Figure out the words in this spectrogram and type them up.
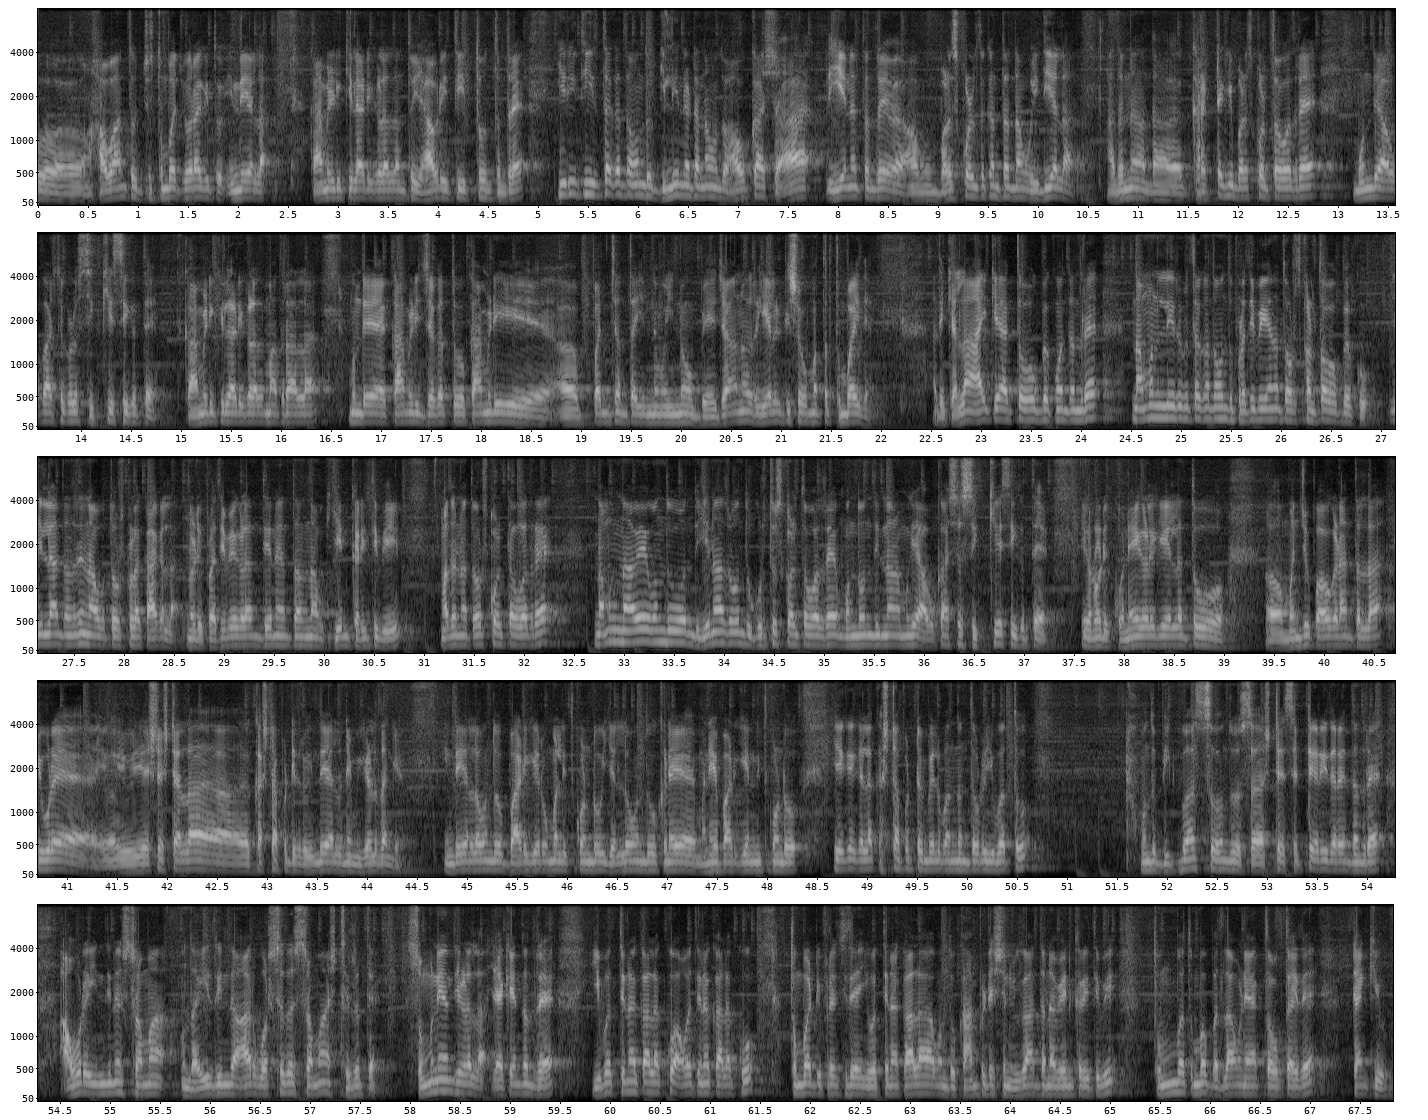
ಹವಾ ಅಂತೂ ತುಂಬ ಜೋರಾಗಿತ್ತು ಹಿಂದೆ ಎಲ್ಲ. ಕಾಮಿಡಿ ಕಿಲಾಡಿಗಳಲ್ಲಂತೂ ಯಾವ ರೀತಿ ಇತ್ತು ಅಂತಂದರೆ, ಈ ರೀತಿ ಇರ್ತಕ್ಕಂಥ ಒಂದು ಗಿಲ್ಲಿ ನಟನ ಒಂದು ಅವಕಾಶ ಏನಂತಂದರೆ ಬಳಸ್ಕೊಳ್ತಕ್ಕಂಥ ನಾವು ಇದೆಯಲ್ಲ. ಅದನ್ನು ಕರೆಕ್ಟಾಗಿ ಬಳಸ್ಕೊಳ್ತಾ ಹೋದರೆ ಮುಂದೆ ಅವಕಾಶಗಳು ಸಿಕ್ಕಿ ಸಿಗುತ್ತೆ. ಕಾಮಿಡಿ ಕಿಲಾಡಿಗಳಲ್ಲಿ ಮಾತ್ರ ಅಲ್ಲ, ಮುಂದೆ ಕಾಮಿಡಿ ಜಗತ್ತು, ಕಾಮಿಡಿ ಪಂಚ್ ಅಂತ ಇನ್ನು, ಇನ್ನೂ ಬೇಜಾನು ರಿಯಾಲಿಟಿ ಶೋ ಮಾತ್ರ ತುಂಬ ಇದೆ. ಅದಕ್ಕೆಲ್ಲ ಆಯ್ಕೆ ಆಗ್ತಾ ಹೋಗಬೇಕು ಅಂತಂದರೆ ನಮ್ಮಲ್ಲಿರತಕ್ಕಂಥ ಒಂದು ಪ್ರತಿಭೆಯನ್ನು ತೋರಿಸ್ಕೊಳ್ತಾ ಹೋಗಬೇಕು. ಇಲ್ಲ ಅಂತಂದರೆ ನಾವು ತೋರಿಸ್ಕೊಳಕ್ಕಾಗಲ್ಲ. ನೋಡಿ ಪ್ರತಿಭೆಗಳಂತೇನೆ ಅಂತ ನಾವು ಏನು ಕರಿತೀವಿ, ಅದನ್ನು ತೋರಿಸ್ಕೊಳ್ತಾ ಹೋದರೆ ನಮಗೆ ನಾವೇ ಒಂದು ಒಂದು ಏನಾದರೂ ಒಂದು ಗುರುತಿಸ್ಕೊಳ್ತಾ ಹೋದರೆ ಮುಂದೊಂದು ದಿನ ನಮಗೆ ಅವಕಾಶ ಸಿಕ್ಕೇ ಸಿಗುತ್ತೆ. ಈಗ ನೋಡಿ ಕೊನೆಗಳಿಗೆ ಎಲ್ಲಂತೂ ಮಂಜು ಪಾವಗಡ ಅಂತಲ್ಲ, ಇವರೇ ಎಷ್ಟೆಷ್ಟೆಲ್ಲ ಕಷ್ಟಪಟ್ಟಿದ್ರು. ಹಿಂದೆ ಎಲ್ಲ ನಿಮ್ಗೆ ಹೇಳ್ದಂಗೆ. ಹಿಂದೆ ಎಲ್ಲ ಒಂದು ಬಾಡಿಗೆ ರೂಮಲ್ಲಿ ಇತ್ಕೊಂಡು ಎಲ್ಲೋ ಒಂದು ಕಡೆ ಮನೆ ಬಾಡಿಗೆಯನ್ನು ಇತ್ಕೊಂಡು ಹೇಗೆಲ್ಲ ಕಷ್ಟಪಟ್ಟು ಮೇಲೆ ಬಂದಂಥವ್ರು ಇವತ್ತು. ಒಂದು ಬಿಗ್ ಬಾಸ್ ಒಂದು ಸ ಅಷ್ಟೇ ಸೆಟ್ ಏರಿದ್ದಾರೆ ಅಂತಂದರೆ ಅವರ ಹಿಂದಿನ ಶ್ರಮ, ಒಂದು ಐದರಿಂದ ಆರು ವರ್ಷದ ಶ್ರಮ ಅಷ್ಟಿರುತ್ತೆ ಸುಮ್ಮನೆ ಅಂತ ಹೇಳಲ್ಲ. ಯಾಕೆಂತಂದರೆ ಇವತ್ತಿನ ಕಾಲಕ್ಕೂ ಆವತ್ತಿನ ಕಾಲಕ್ಕೂ ತುಂಬ ಡಿಫ್ರೆನ್ಸ್ ಇದೆ. ಇವತ್ತಿನ ಕಾಲ ಒಂದು ಕಾಂಪಿಟೇಷನ್ ಯುಗ ಅಂತ ನಾವೇನು ಕರಿತೀವಿ? ತುಂಬ ತುಂಬ ಬದಲಾವಣೆ ಆಗ್ತಾ ಹೋಗ್ತಾ ಇದೆ. Thank you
